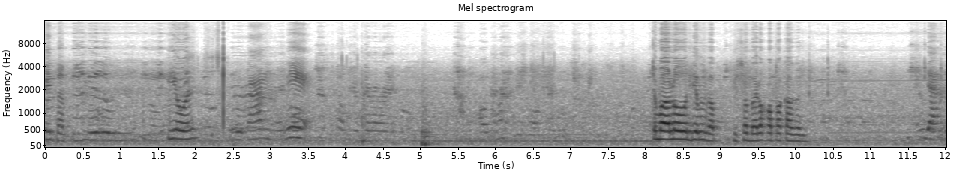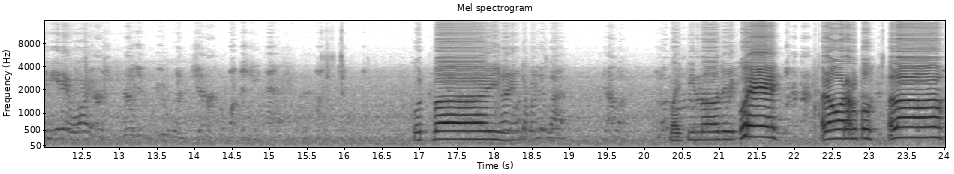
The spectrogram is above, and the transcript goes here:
Eh tapi bu, Iya weh. bukan. Ini Coba lu diem gak bisa belok apa kagak? jangan sendiri woi. Goodbye. Ada yang coklat juga. Mighty Nalik. Weh, ada orang tuh. Halo.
